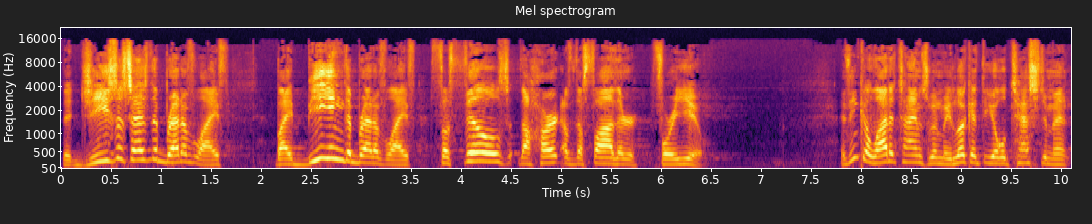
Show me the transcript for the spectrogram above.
That Jesus, as the bread of life, by being the bread of life, fulfills the heart of the Father for you. I think a lot of times when we look at the Old Testament,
